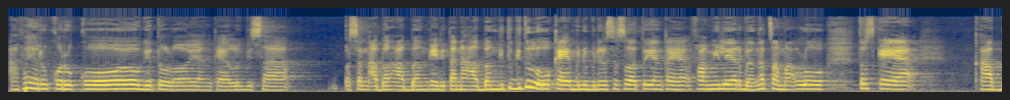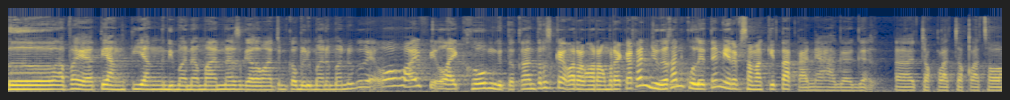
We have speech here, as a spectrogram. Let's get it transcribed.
apa ya ruko-ruko gitu loh yang kayak lu bisa pesan abang-abang kayak di tanah abang gitu-gitu loh. Kayak bener-bener sesuatu yang kayak familiar banget sama lo. Terus kayak kabel apa ya tiang-tiang di mana-mana segala macam kabel di mana-mana. Gue kayak oh I feel like home gitu kan. Terus kayak orang-orang mereka kan juga kan kulitnya mirip sama kita kan ya. Agak-agak uh, coklat-coklat sama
